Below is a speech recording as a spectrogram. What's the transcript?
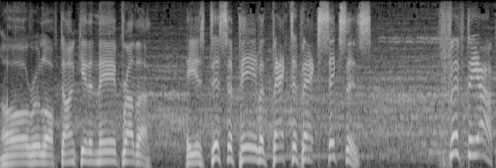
Oh, Roelof, don't get in there, brother. He has disappeared with back-to-back sixes. 50 up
